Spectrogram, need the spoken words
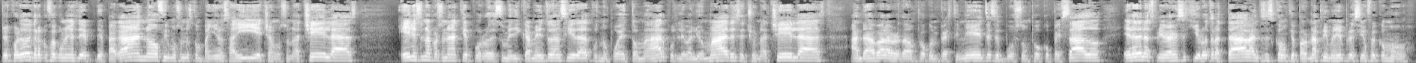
Recuerdo que creo que fue con ellos de, de Pagano. Fuimos unos compañeros ahí, echamos unas chelas. Él es una persona que por lo de su medicamento de ansiedad, pues no puede tomar, pues le valió madre, se echó unas chelas. Andaba, la verdad, un poco impertinente, se puso un poco pesado. Era de las primeras veces que yo lo trataba, entonces como que para una primera impresión fue como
